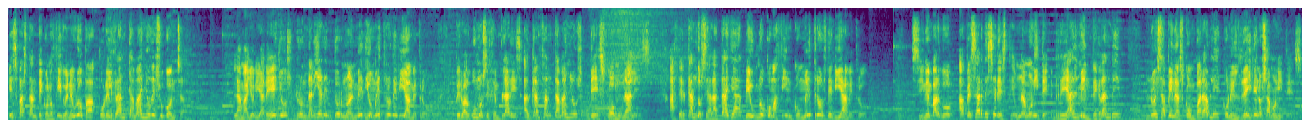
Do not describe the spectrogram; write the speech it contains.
es bastante conocido en Europa por el gran tamaño de su concha. La mayoría de ellos rondarían en torno al medio metro de diámetro, pero algunos ejemplares alcanzan tamaños descomunales, acercándose a la talla de 1,5 metros de diámetro. Sin embargo, a pesar de ser este un amonite realmente grande, no es apenas comparable con el rey de los amonites.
